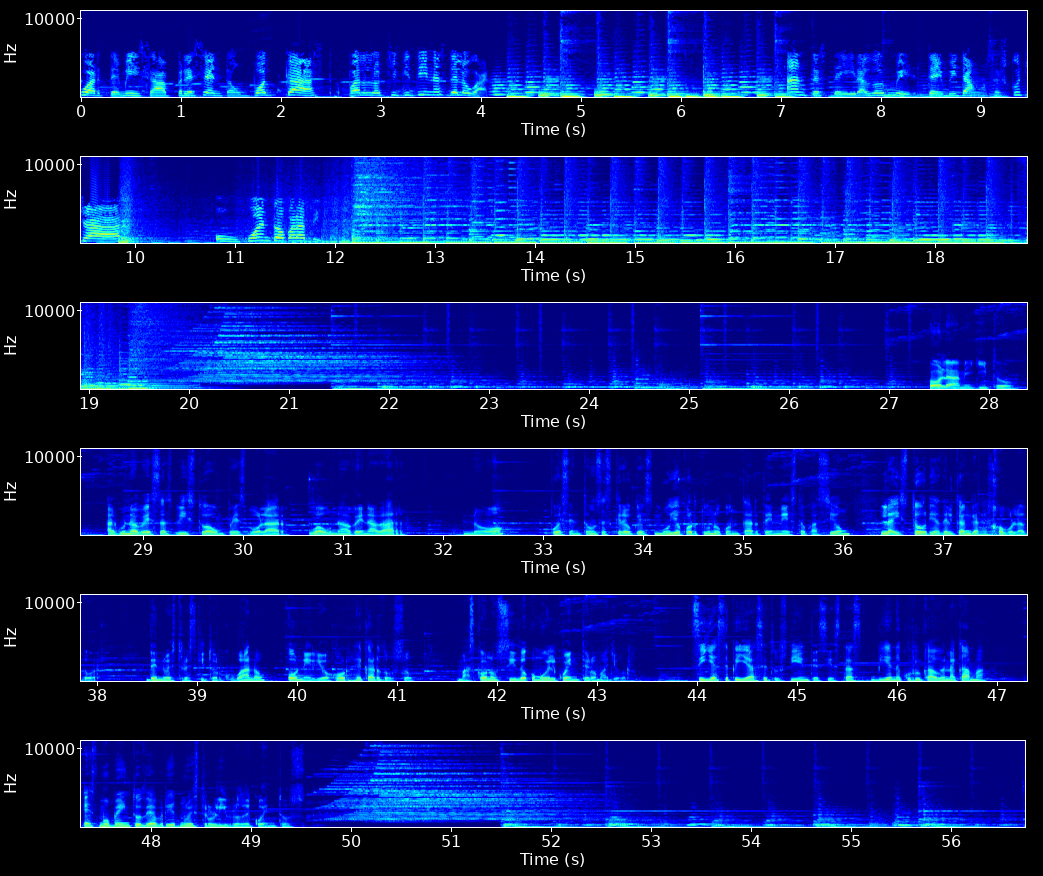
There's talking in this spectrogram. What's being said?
Albergue Artemisa presenta un podcast para los chiquitines del hogar. Antes de ir a dormir, te invitamos a escuchar un cuento para ti. Hola, amiguito. ¿Alguna vez has visto a un pez volar o a un ave nadar? ¿No? Pues entonces creo que es muy oportuno contarte en esta ocasión la historia del cangrejo volador, de nuestro escritor cubano Onelio Jorge Cardoso, más conocido como el Cuentero Mayor. Si ya cepillaste tus dientes y estás bien acurrucado en la cama, es momento de abrir nuestro libro de cuentos.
